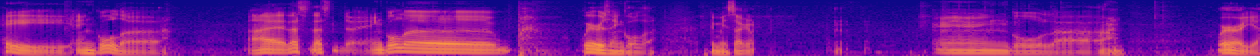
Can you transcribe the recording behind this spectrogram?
Hey, Angola. I that's that's Angola. Where is Angola? Give me a second. Angola. Where are you?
